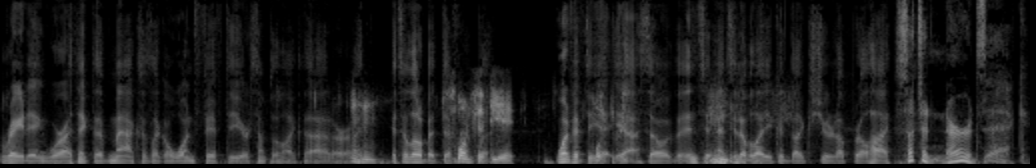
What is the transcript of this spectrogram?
rating, where I think the max is like a 150 or something like that, or I- Mhm. it's a little bit different. but- 158. 158, yeah. So the NCAA, you could like shoot it up real high. Such a nerd, Zach.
